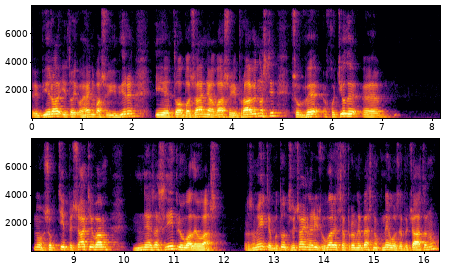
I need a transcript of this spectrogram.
віра і той огень вашої віри, і то бажання вашої праведності, щоб ви хотіли, е, ну, щоб ті печаті вам не засліплювали вас. Розумієте? Бо тут звичайна річ говориться про небесну книгу запечатану,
